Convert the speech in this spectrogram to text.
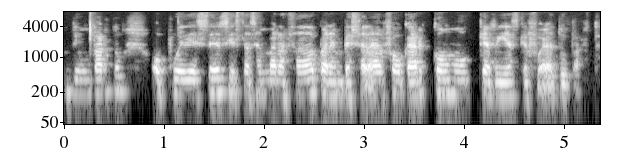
de un parto o puede ser, si estás embarazada, para empezar a enfocar cómo querrías que fuera tu parto.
